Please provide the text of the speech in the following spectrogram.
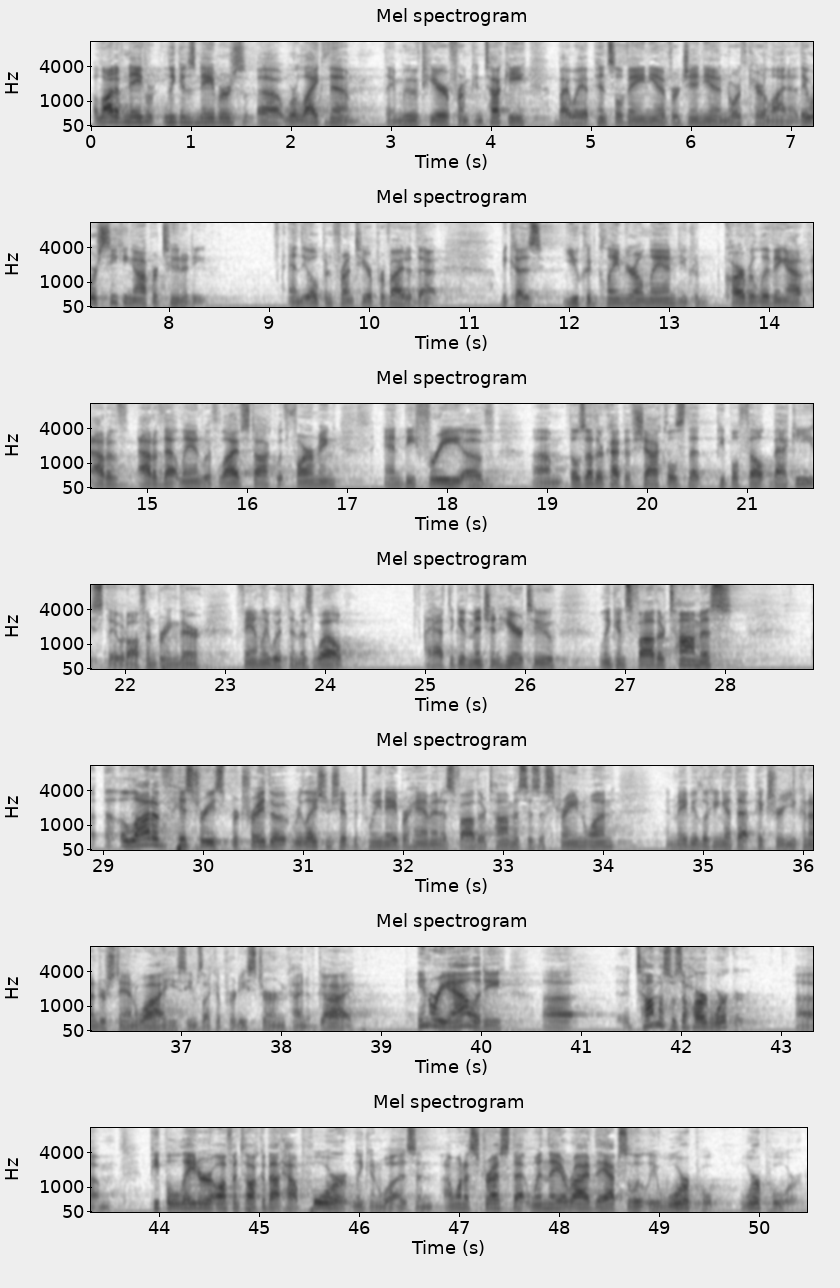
A lot of neighbor, Lincoln's neighbors uh, were like them. They moved here from Kentucky by way of Pennsylvania, Virginia, and North Carolina. They were seeking opportunity. And the open frontier provided that because you could claim your own land, you could carve a living out, out, of, out of that land with livestock, with farming, and be free of um, those other type of shackles that people felt back east. They would often bring their family with them as well. I have to give mention here to Lincoln's father, Thomas. A, lot of histories portray the relationship between Abraham and his father, Thomas, as a strained one. And maybe looking at that picture, you can understand why. He seems like a pretty stern kind of guy in reality, uh, Thomas was a hard worker. Um, people later often talk about how poor Lincoln was, and I want to stress that when they arrived, they absolutely were poor. Were poor.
